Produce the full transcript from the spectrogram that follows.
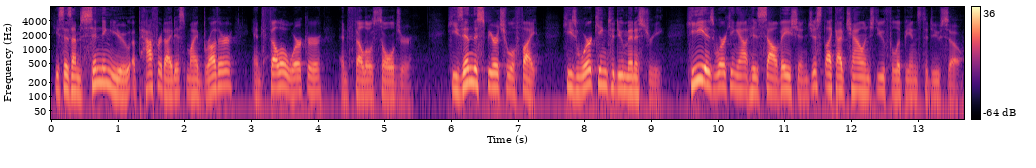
He says, I'm sending you Epaphroditus, my brother and fellow worker and fellow soldier. He's in the spiritual fight, he's working to do ministry. He is working out his salvation, just like I've challenged you, Philippians, to do so.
